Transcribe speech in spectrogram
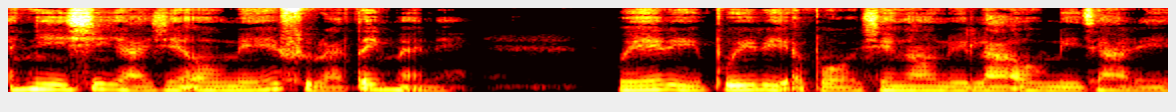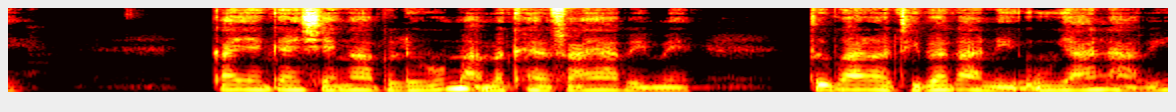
အညီရှိရာရင်အောင်နေဆိုတာသိမှန်တယ်ဝဲတွေပွေးတွေအပေါ်ရင်ကောင်းတွေလာအောင်နေကြတယ်ကာယကံရှင်ကဘလို့မှမခံစားရပေမဲ့သူကတော့ဒီဘက်ကနေဥရားလာပြီ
